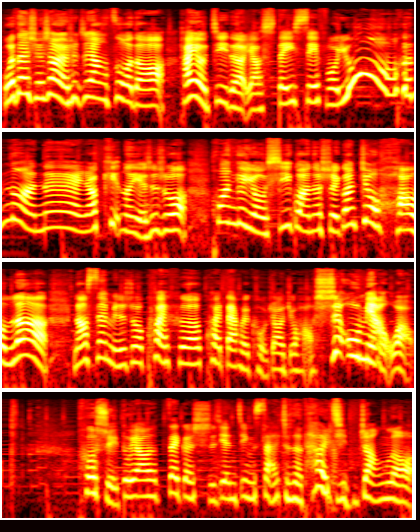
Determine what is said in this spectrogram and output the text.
我在学校也是这样做的哦。还有记得要 stay safe for you，很暖呢。然后 Kit 呢也是说换个有吸管的水罐就好了。然后 Sam 也是说快喝，快带回口罩就好，十五秒哇。喝水都要再跟时间竞赛，真的太紧张了。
